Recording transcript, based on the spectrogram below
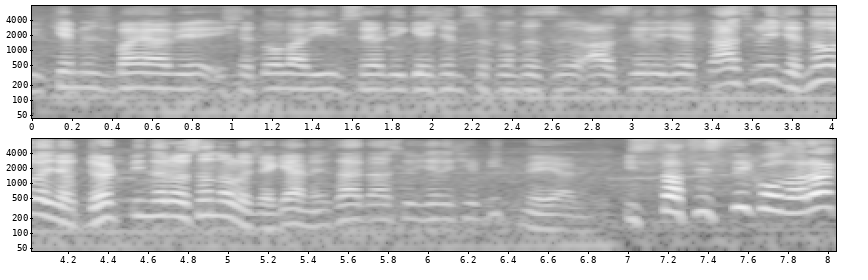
ülkemiz bayağı bir işte dolar yükseldi, geçim sıkıntısı, asgari ücret. Asgari ücret ne olacak? 4000 lira olsa ne olacak? Yani zaten asgari ücret şey bitmiyor yani. İstatistik olarak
